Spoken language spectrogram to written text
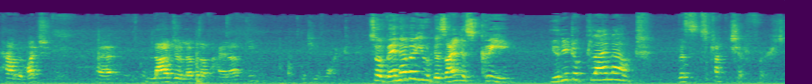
have a much uh, larger level of hierarchy that you want. So whenever you design a screen, you need to plan out this structure first,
